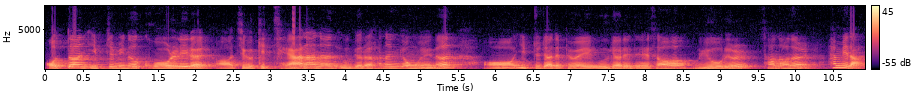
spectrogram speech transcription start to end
어떤 입주민의 권리를 어, 지극히 제한하는 의결을 하는 경우에는 어, 입주자 대표회의 의결에 대해서 무효를 선언을 합니다.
